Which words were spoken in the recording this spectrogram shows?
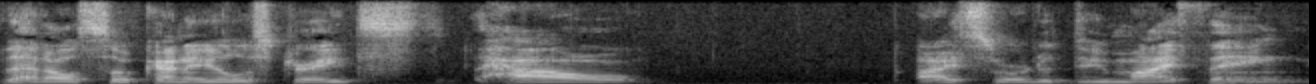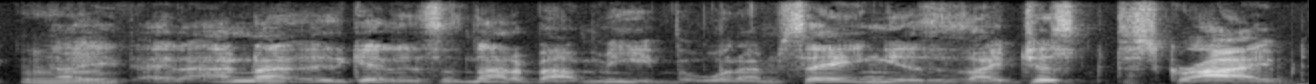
that also kind of illustrates how I sort of do my thing. Mm-hmm. I, and I'm not again. This is not about me, but what I'm saying is, is I just described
